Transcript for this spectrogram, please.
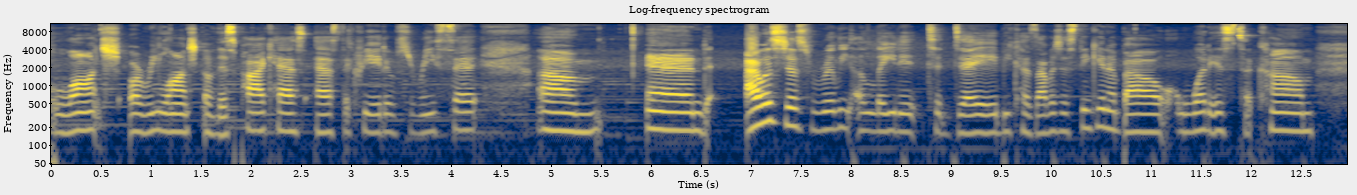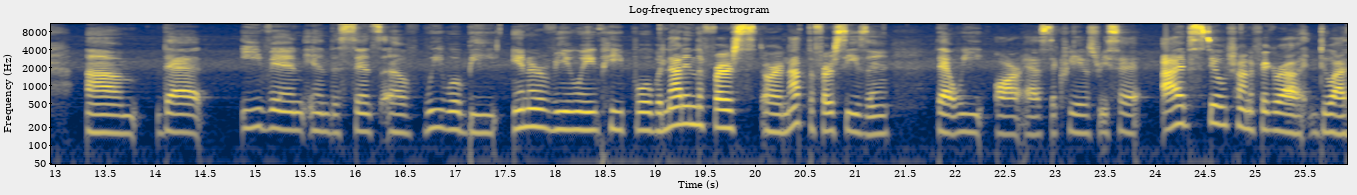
launch or relaunch of this podcast as the Creatives Reset. Um, and I was just really elated today because I was just thinking about what is to come. Um, that even in the sense of we will be interviewing people, but not in the first or not the first season that we are as the creators Reset. I'm still trying to figure out do I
